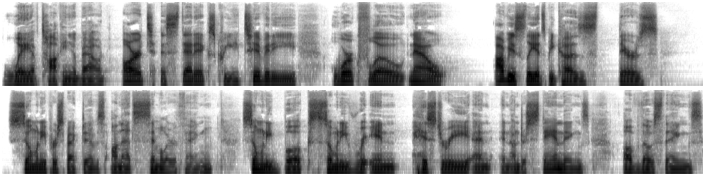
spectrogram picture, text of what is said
way of talking about art, aesthetics, creativity, workflow. Now, obviously, it's because there's so many perspectives on that similar thing, so many books, so many written history and, and understandings of those things.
